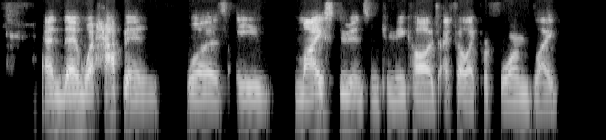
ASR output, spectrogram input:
and then what happened was a my students in community college, I felt like performed like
